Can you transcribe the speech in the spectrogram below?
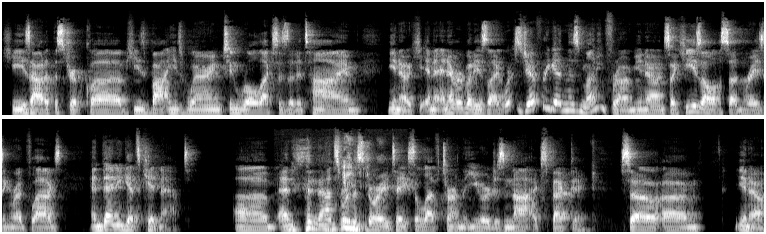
He's out at the strip club. He's bought, he's wearing two Rolexes at a time. You know, and, and everybody's like, "Where's Jeffrey getting this money from?" You know, and so he's all of a sudden raising red flags, and then he gets kidnapped um, and, and that's where the story takes a left turn that you are just not expecting. So, um, you know,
